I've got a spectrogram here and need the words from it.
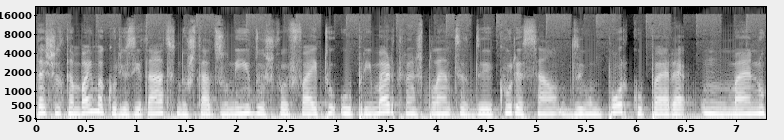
Deixo-lhe também uma curiosidade: nos Estados Unidos foi feito o primeiro transplante de coração de um porco para um humano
